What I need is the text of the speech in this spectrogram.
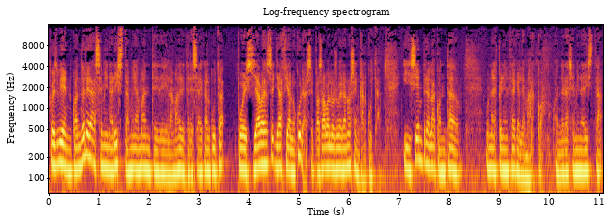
Pues bien, cuando él era seminarista, muy amante de la Madre Teresa de Calcuta, pues ya, ya hacía locuras, se pasaba los veranos en Calcuta. Y siempre le ha contado una experiencia que le marcó cuando era seminarista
